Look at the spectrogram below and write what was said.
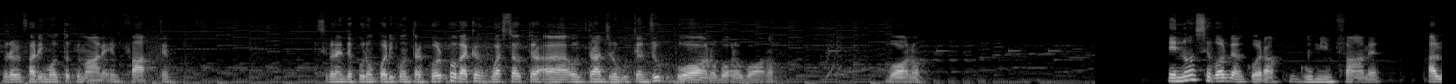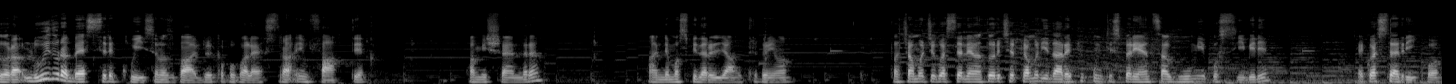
Dovrebbe fargli molto più male, infatti. Si prende pure un po' di contraccolpo. Vecchio con questo uh, oltraggio lo buttiamo giù. Buono, buono, buono. Buono. E non si evolve ancora. Gumi infame. Allora, lui dovrebbe essere qui, se non sbaglio, il capo palestra. Infatti. Fammi scendere. Andiamo a sfidare gli altri prima. Facciamoci questi allenatori, cerchiamo di dare più punti esperienza a Gumi possibili. E questo è Rico.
